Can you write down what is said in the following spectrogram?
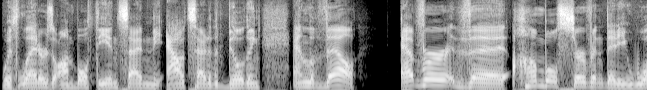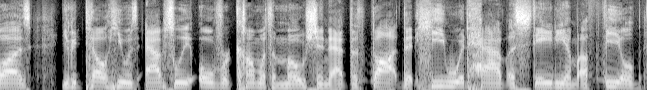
with letters on both the inside and the outside of the building. And LaVell, ever the humble servant that he was, you could tell he was absolutely overcome with emotion at the thought that he would have a stadium, a field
